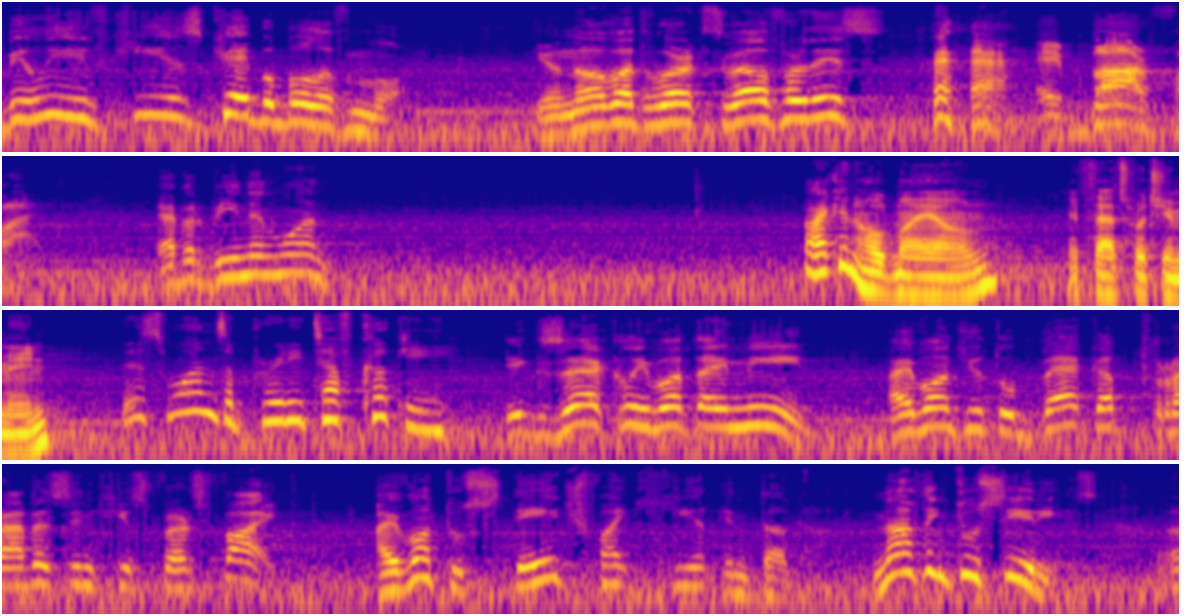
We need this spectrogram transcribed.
Believe he is capable of more. You know what works well for this? a bar fight. Ever been in one? I can hold my own, if that's what you mean. This one's a pretty tough cookie. Exactly what I mean. I want you to back up Travis in his first fight. I want to stage fight here in Dugout. Nothing too serious. Uh,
